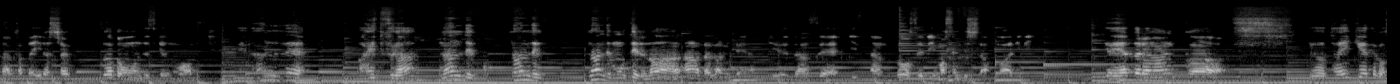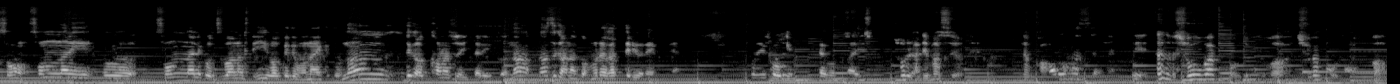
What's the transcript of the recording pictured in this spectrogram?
た方いらっしゃったと思うんですけども、え、なんで、あいつがなんで、なんで、なんでモテるの？ああなたがみたいなっていう男性、いあの同性でいませんでした、周りに。いや、やたらなんか、いや、体型とかそそんなに、こうそんなにこうずばなくていいわけでもないけど、なんでか彼女いたりとか、な、なぜかなんか群がってるよね、みたいな。そういう光景見たことないでしょ。それありますよね。なんか、ありますよね。ね、例えば小学校とか、中学校とか、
